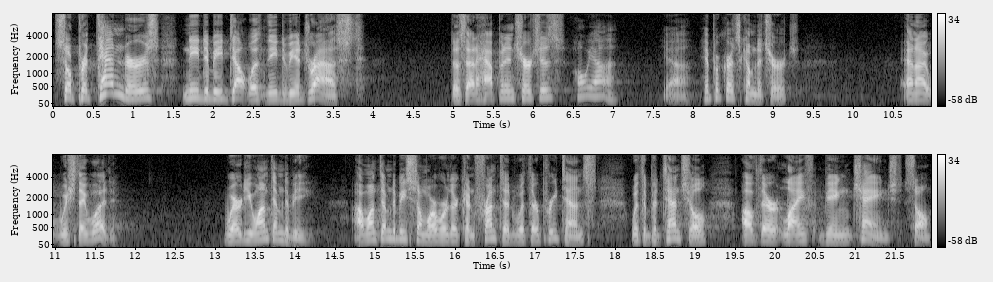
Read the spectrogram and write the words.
So pretenders need to be dealt with, need to be addressed. Does that happen in churches? Oh, yeah. Yeah. Hypocrites come to church, and I wish they would. Where do you want them to be? I want them to be somewhere where they're confronted with their pretense, with the potential of their life being changed. So,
